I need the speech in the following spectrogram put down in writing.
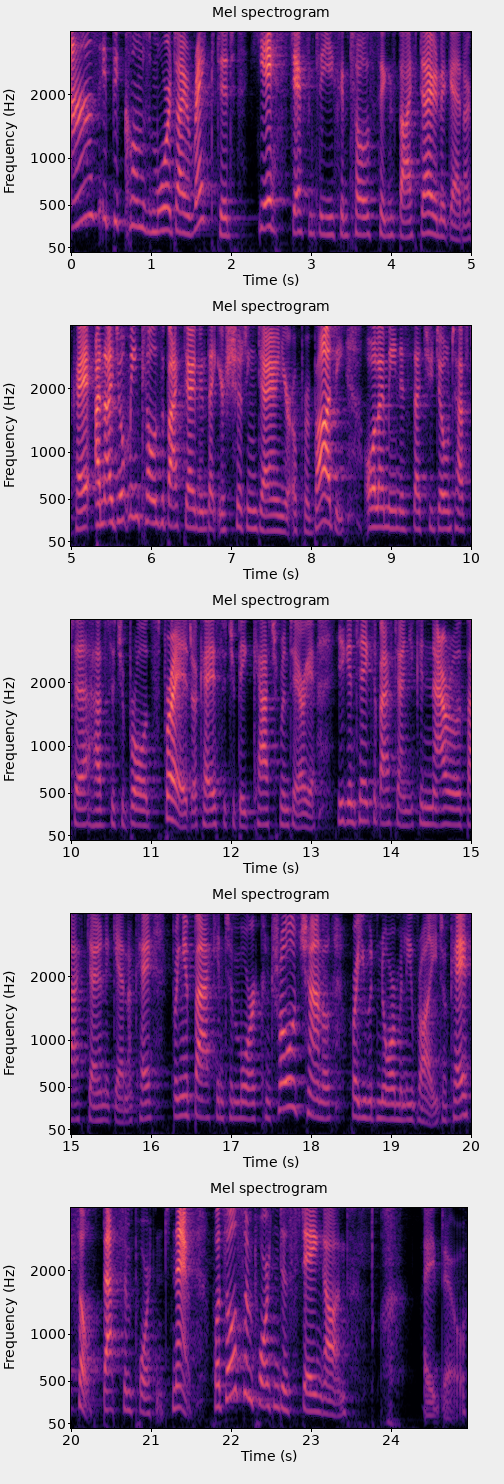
as it becomes more directed, yes, definitely you can close things back down again, okay? And I don't mean close it back down in that you're shutting down your upper body. All I mean is that you don't have to have such a broad spread, okay? Such a big catchment area. You can take it back down, you can narrow it back down again, okay? Bring it back into more controlled channel where you would normally ride, okay? So that's important. Now, what's also important is staying on. I know.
